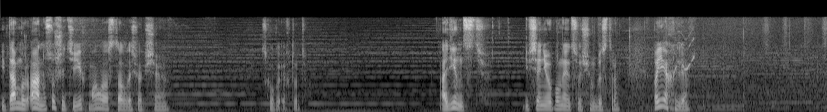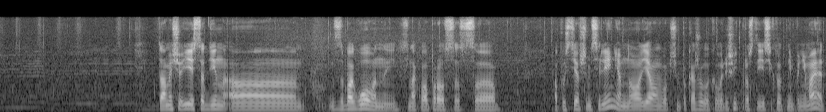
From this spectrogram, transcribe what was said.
И там уже... А, ну слушайте, их мало осталось вообще. Сколько их тут? 11. И все они выполняются очень быстро. Поехали. Там еще есть один э, забагованный знак вопроса с э, опустевшим селением, но я вам, в общем, покажу, как его решить. Просто если кто-то не понимает,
